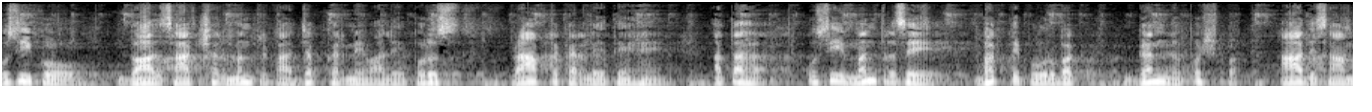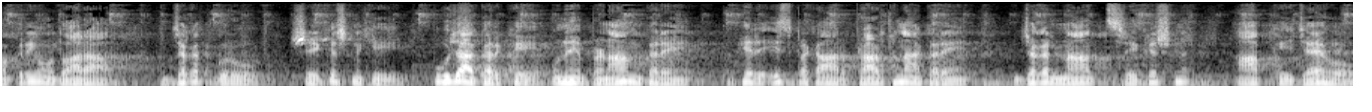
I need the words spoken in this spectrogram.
उसी को द्वादशाक्षर मंत्र का जप करने वाले पुरुष प्राप्त कर लेते हैं। अतः उसी मंत्र से भक्ति पूर्वक गंध, पुष्प आदि सामग्रियों द्वारा जगत गुरु श्री कृष्ण की पूजा करके उन्हें प्रणाम करें, फिर इस प्रकार प्रार्थना करें, जगन्नाथ श्री कृष्ण आपकी जय हो।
